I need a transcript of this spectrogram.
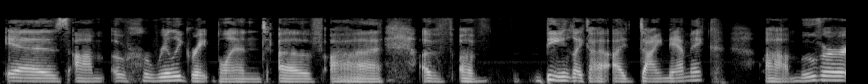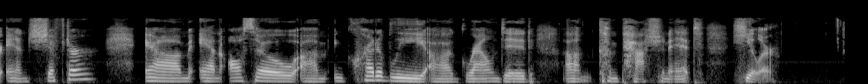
is um, her really great blend of uh, of of being like a, a dynamic uh, mover and shifter, um, and also um, incredibly uh, grounded, um, compassionate healer.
